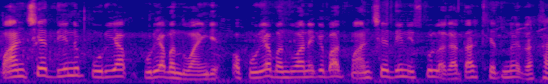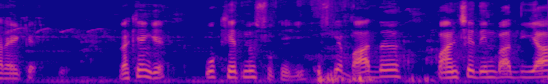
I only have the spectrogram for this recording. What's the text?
पाँच छः दिन पूरिया पूरिया बंधवाएँगे और पूरिया बंधवाने के बाद पाँच छः दिन इसको लगातार खेत में रखा रह के रखेंगे, वो खेत में सूखेगी। उसके बाद पाँच छः दिन बाद या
